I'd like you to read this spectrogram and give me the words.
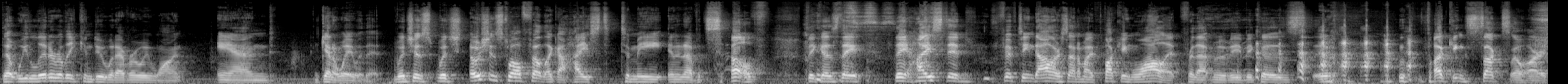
that we literally can do whatever we want and get away with it. Which is which Ocean's 12 felt like a heist to me in and of itself because they they heisted $15 out of my fucking wallet for that movie because it fucking sucked so hard.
